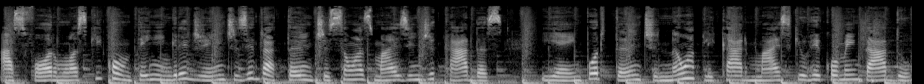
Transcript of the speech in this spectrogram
as fórmulas que contêm ingredientes hidratantes são as mais indicadas e é importante não aplicar mais que o recomendado.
